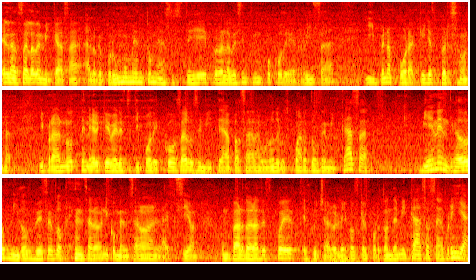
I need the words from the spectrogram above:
En la sala de mi casa, a lo que por un momento me asusté, pero a la vez sentí un poco de risa y pena por aquellas personas. Y para no tener que ver este tipo de cosas, los invité a pasar a uno de los cuartos de mi casa. Bien entrados, ni dos veces lo pensaron y comenzaron la acción. Un par de horas después, escuché a lo lejos que el portón de mi casa se abría.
